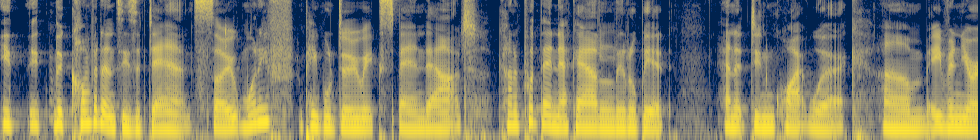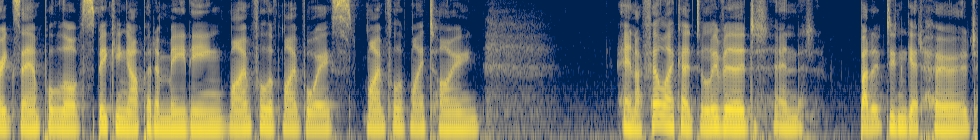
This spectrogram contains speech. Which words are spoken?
it, it, the confidence is a dance. So, what if people do expand out, kind of put their neck out a little bit? and it didn't quite work. Um, even your example of speaking up at a meeting, mindful of my voice, mindful of my tone, and I felt like I delivered, and but it didn't get heard,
